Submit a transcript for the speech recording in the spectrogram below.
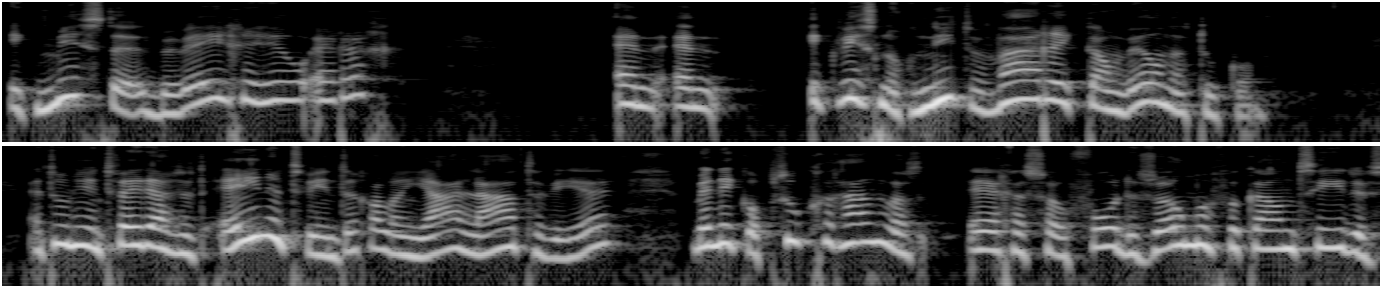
Ik miste het bewegen heel erg en, en ik wist nog niet waar ik dan wel naartoe kon. En toen in 2021, al een jaar later weer, ben ik op zoek gegaan. Was ergens zo voor de zomervakantie, dus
